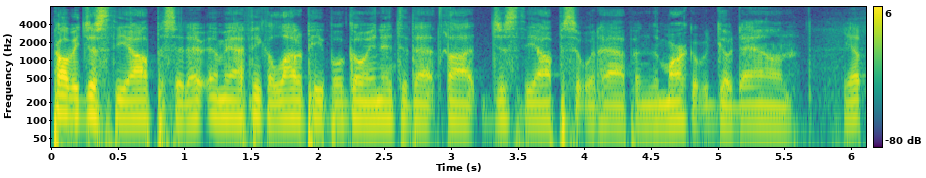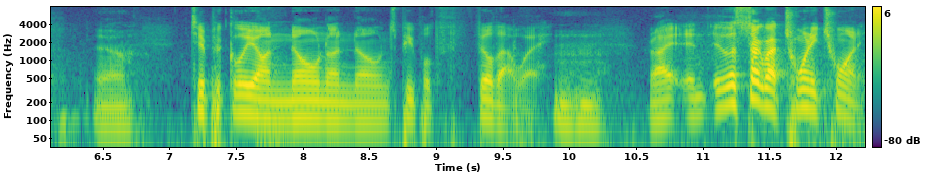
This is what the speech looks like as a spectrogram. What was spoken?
Probably just the opposite. I, I mean, I think a lot of people going into that thought just the opposite would happen. The market would go down. Yep. Yeah. typically on known unknowns, people th- feel that way, mm-hmm. right? And let's talk about 2020.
